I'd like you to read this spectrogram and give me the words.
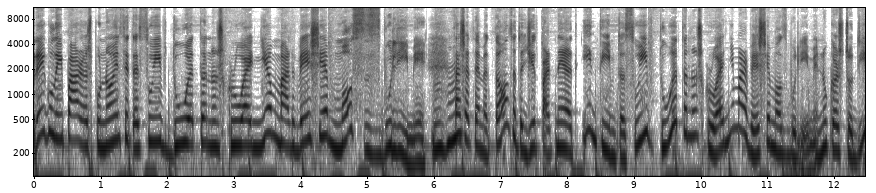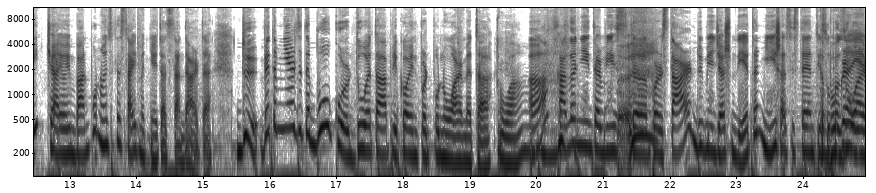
Rregulli i parë është punonjësit e Swift duhet të nënshkruajnë një marrëveshje moszbulimi. Mm -hmm. Tash thashethemet thonë se të gjithë partnerët intimë të Swift duhet të nënshkruajnë një marrëveshje moszbulimi. Nuk është çudi që ajo i mban punonjësit e saj me të njëjtat standarde. Dy, vetëm njerëzit e bukur duhet të aplikojnë për të punuar me të. Ua. Ëh, ka dhënë një intervistë për Star në 2016, një ish asistent i supozuar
